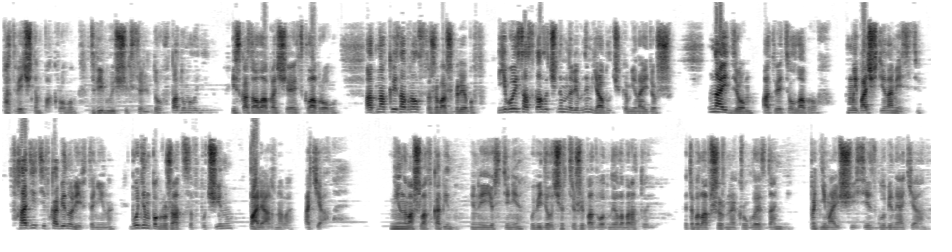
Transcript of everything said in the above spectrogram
под вечным покровом двигающихся льдов, подумала Нина и сказала, обращаясь к Лаврову. Однако и забрался же ваш Глебов. Его и со сказочным наливным яблочком не найдешь. Найдем, ответил Лавров. Мы почти на месте. Входите в кабину лифта, Нина. Будем погружаться в пучину полярного океана. Нина вошла в кабину и на ее стене увидела чертежи подводной лаборатории. Это было обширное круглое здание, поднимающееся из глубины океана.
